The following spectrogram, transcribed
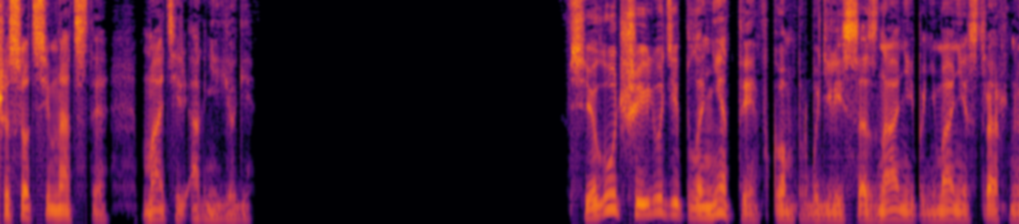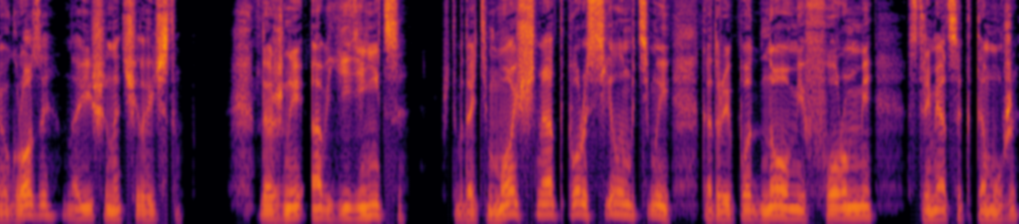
617. -е. Матерь Агни-йоги. Все лучшие люди планеты, в ком пробудились сознание и понимание страшной угрозы, нависшей над человечеством, должны объединиться, чтобы дать мощный отпор силам тьмы, которые под новыми формами стремятся к тому же,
